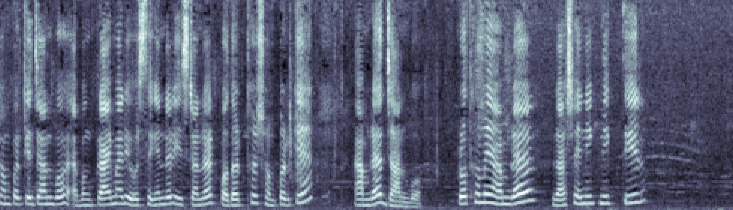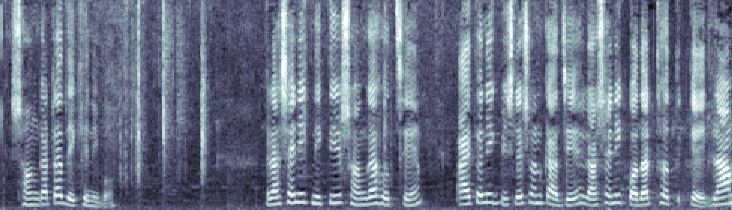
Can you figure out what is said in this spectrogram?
সম্পর্কে জানব, এবং প্রাইমারি ও সেকেন্ডারি স্ট্যান্ডার্ড পদার্থ সম্পর্কে আমরা জানব। প্রথমে আমরা রাসায়নিক নিক্তির সংজ্ঞাটা দেখে নিব। রাসায়নিক নিক্তির সংজ্ঞা হচ্ছে আয়তনিক বিশ্লেষণ কাজে রাসায়নিক পদার্থকে গ্রাম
